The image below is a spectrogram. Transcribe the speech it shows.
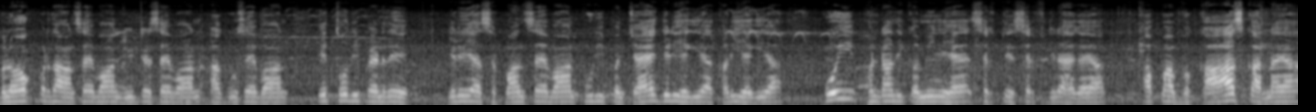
ਬਲਾਕ ਪ੍ਰਧਾਨ ਸਾਹਿਬਾਨ, ਲੀਡਰ ਸਾਹਿਬਾਨ, ਆਗੂ ਸਾਹਿਬਾਨ, ਇੱਥੋਂ ਦੀ ਪਿੰਡ ਦੇ ਜਿਹੜੇ ਆ ਸਰਪੰਚ ਸਾਹਿਬਾਨ, ਪੂਰੀ ਪੰਚਾਇਤ ਜਿਹੜੀ ਹੈਗੀ ਆ ਖੜੀ ਹੈਗੀ ਆ। ਕੋਈ ਫੰਡਾਂ ਦੀ ਕਮੀ ਨਹੀਂ ਹੈ ਸਿਰਫ ਤੇ ਸਿਰਫ ਜਿਹੜਾ ਹੈਗਾ ਆ, ਆਪਾਂ ਵਿਕਾਸ ਕਰਨਾ ਆ।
